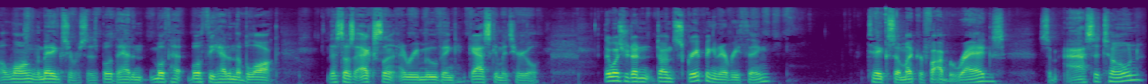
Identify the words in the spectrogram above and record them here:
along the mating surfaces, both the head and both, both the head and the block. This does excellent at removing gasket material. Then once you're done, done scraping and everything, take some microfiber rags, some acetone,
